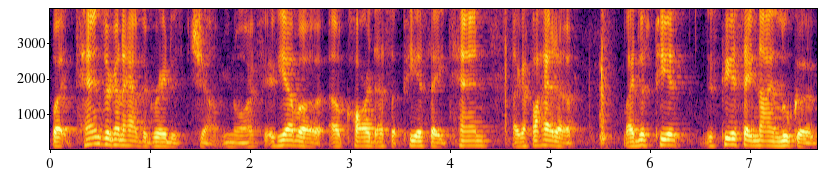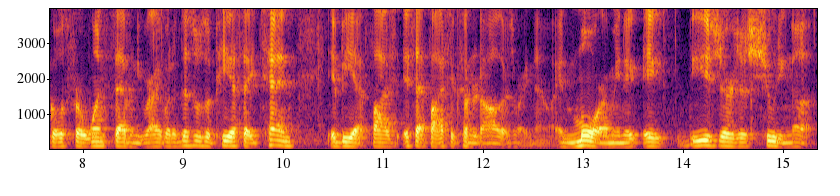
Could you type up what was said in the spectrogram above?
but tens are gonna have the greatest jump. You know, if, if you have a, a card that's a PSA 10, like if I had a like this P, this PSA 9 Luka goes for 170, right? But if this was a PSA 10, it'd be at five. It's at five six hundred dollars right now and more. I mean, it, it, these are just shooting up.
